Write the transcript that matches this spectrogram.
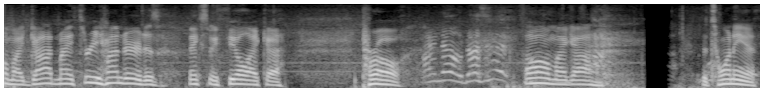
Oh my God, my 300 is makes me feel like a pro. I know, doesn't it? Oh my God. The 20th.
